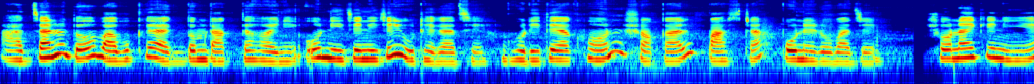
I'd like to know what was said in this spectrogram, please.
আজ জানো তো বাবুকে একদম ডাকতে হয়নি। ও নিজে নিজেই উঠে গেছে। ঘড়িতে এখন সকাল পাঁচটা পনেরো বাজে। সোনাইকে নিয়ে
